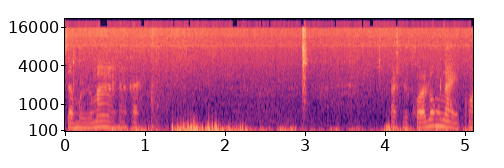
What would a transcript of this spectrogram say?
เสมอมานะคะอาจจะขอลงไหลก่อน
